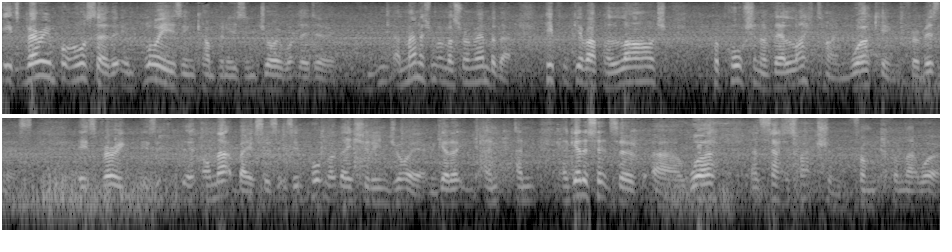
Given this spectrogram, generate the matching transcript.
It's very important also that employees in companies enjoy what they're doing. And management must remember that. People give up a large proportion of their lifetime working for a business. It's very, it's, on that basis, it's important that they should enjoy it and get a, and, and, and get a sense of uh, worth and satisfaction from, from that work.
